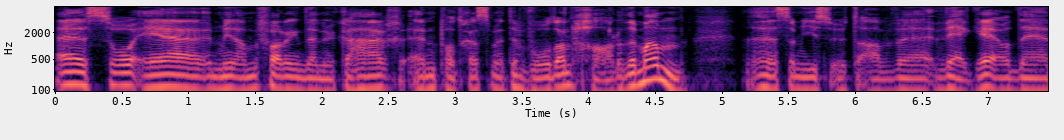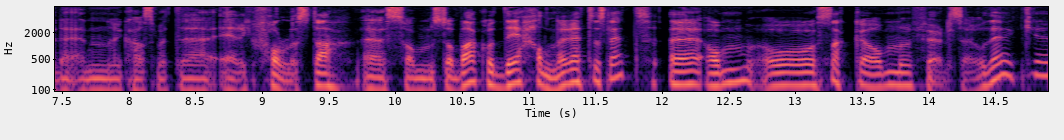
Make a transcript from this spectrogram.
eh, så er min anbefaling denne uka her en podkast som heter Hvordan har du det, mann? Eh, som gis ut av eh, VG, og det er det en kar som heter Erik Follestad eh, som står bak. Og det handler rett og slett om å snakke om følelser. Og det er ikke,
